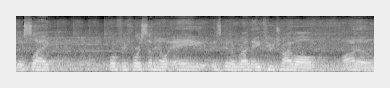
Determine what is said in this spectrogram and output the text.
Looks like 43470A is going to run a two triball auto.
